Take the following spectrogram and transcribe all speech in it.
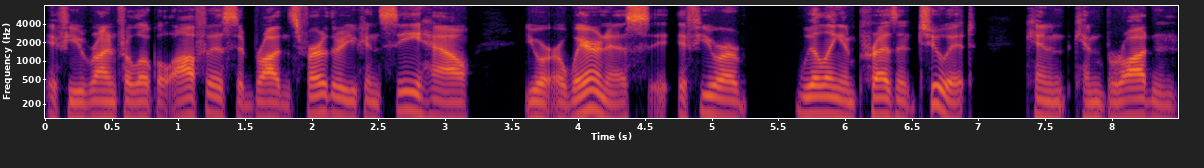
If you run for local office, it broadens further. You can see how your awareness, if you are willing and present to it, can can broaden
